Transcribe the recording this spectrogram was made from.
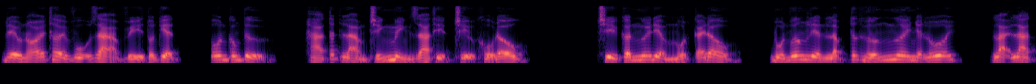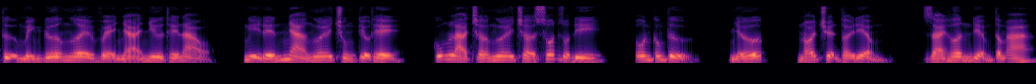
đều nói thời vụ giả vì tuấn kiệt, ôn công tử, hà tất làm chính mình ra thịt chịu khổ đâu. Chỉ cần ngươi điểm một cái đầu, bổn vương liền lập tức hướng ngươi nhận lỗi, lại là tự mình đưa ngươi về nhà như thế nào, nghĩ đến nhà ngươi trùng tiểu thê, cũng là chờ ngươi chờ sốt ruột đi, ôn công tử, nhớ, nói chuyện thời điểm, dài hơn điểm tâm A.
